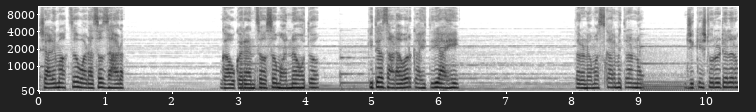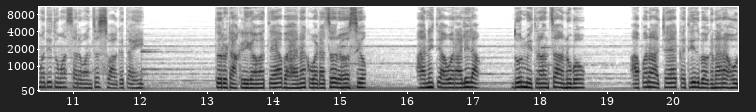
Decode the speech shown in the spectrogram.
शाळेमागचं वडाचं झाड. गावकऱ्यांचं असं म्हणणं होतं की त्या झाडावर काहीतरी आहे. तर नमस्कार मित्रांनो जी के स्टोरी टेलरमध्ये तुम्हा सर्वांचं स्वागत आहे. तर टाकळी गावातल्या भयानक वडाचं रहस्य आणि त्यावर आलेला दोन मित्रांचा अनुभव आपण आजच्या या कथेत बघणार आहोत.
